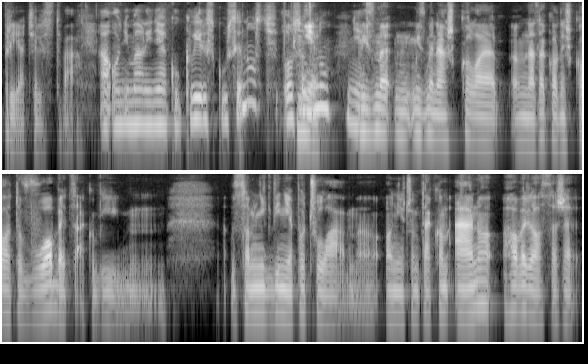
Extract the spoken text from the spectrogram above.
priateľstva. A oni mali nejakú queer skúsenosť osobnú? Nie. Nie. My, sme, my sme na škole, na základnej škole to vôbec akoby som nikdy nepočula o niečom takom. Áno, hovorilo sa, že,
